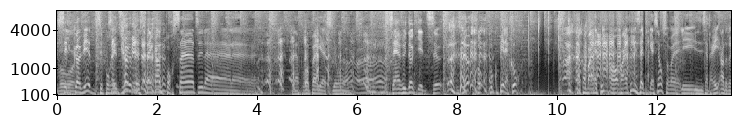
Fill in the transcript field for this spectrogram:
C'est, le. COVID, c'est pour réduire de 50 tu sais, la, la, la propagation. C'est Arruda qui a dit ça. Là, faut, faut couper la courbe. Qu'on va arrêter, on va arrêter les applications sur euh, les appareils Android.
